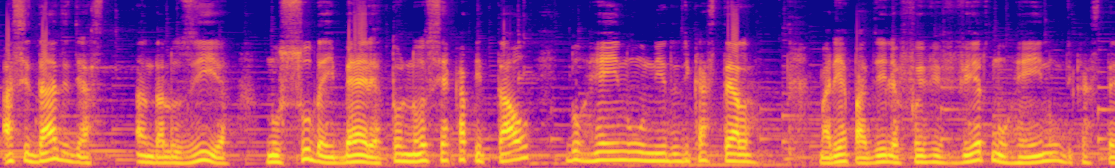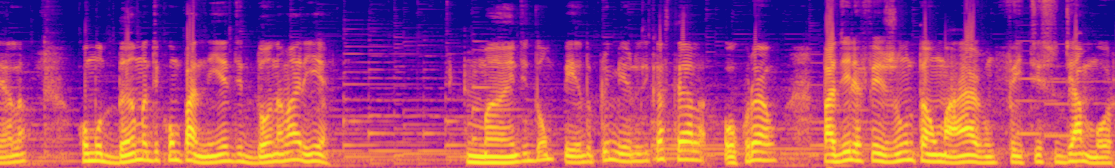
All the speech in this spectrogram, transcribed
A cidade de Andaluzia, no sul da Ibéria, tornou-se a capital do Reino Unido de Castela Maria Padilha foi viver no reino de Castela como dama de companhia de Dona Maria, mãe de Dom Pedro I de Castela, o Cruel. Padilha fez junto a uma árvore um feitiço de amor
